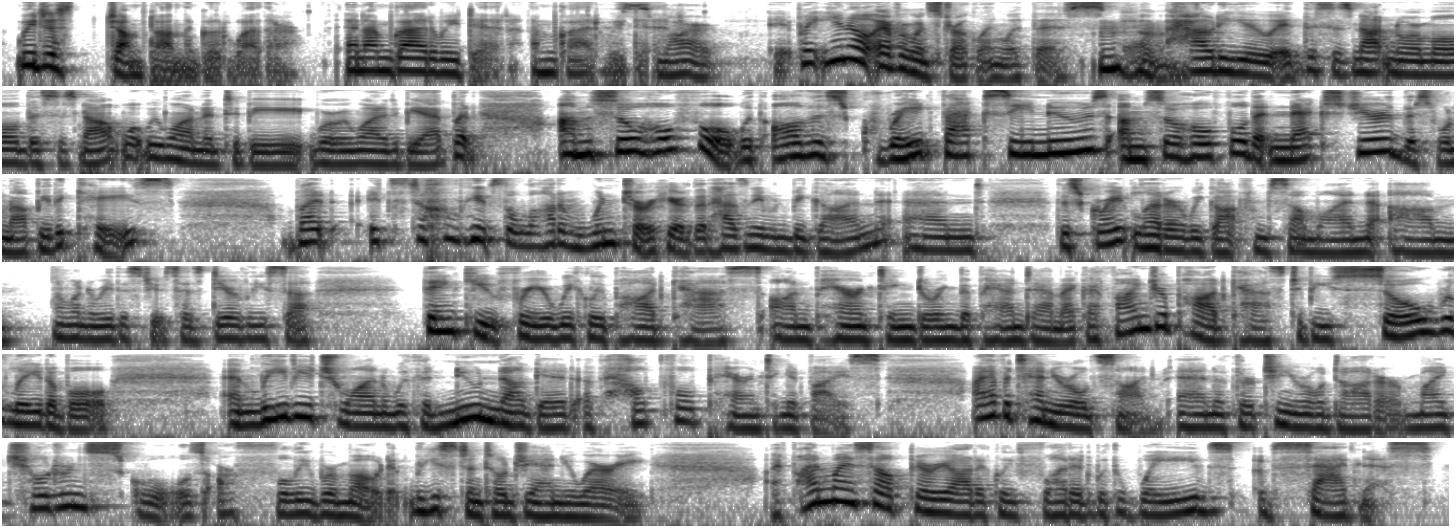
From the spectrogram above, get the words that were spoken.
We just jumped on the good weather, and I'm glad we did. I'm glad we did. Smart. But you know, everyone's struggling with this. Um, how do you? it- This is not normal. This is not what we wanted to be, where we wanted to be at. But I'm so hopeful with all this great vaccine news. I'm so hopeful that next year this will not be the case. But it still leaves a lot of winter here that hasn't even begun. And this great letter we got from someone, um, I want to read this to you. It says, Dear Lisa, Thank you for your weekly podcasts on parenting during the pandemic. I find your podcast to be so relatable and leave each one with a new nugget of helpful parenting advice. I have a 10 year old son and a 13 year old daughter. My children's schools are fully remote, at least until January. I find myself periodically flooded with waves of sadness.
